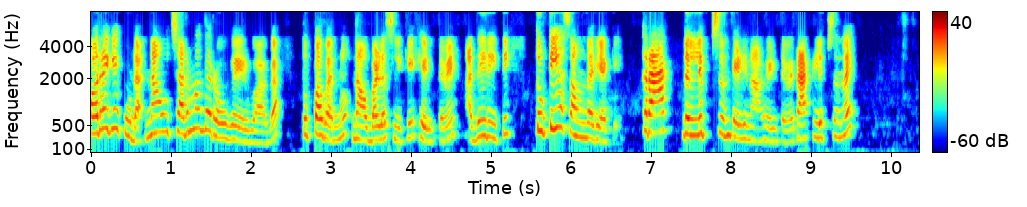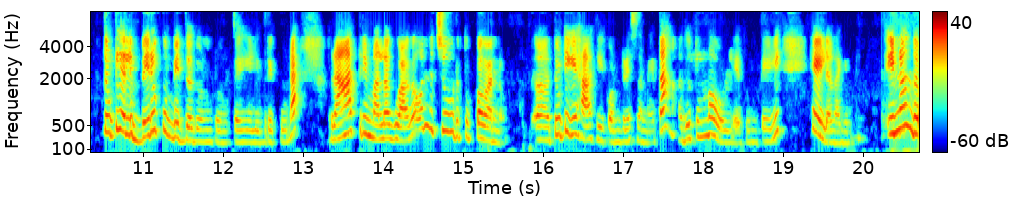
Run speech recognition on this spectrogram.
ಹೊರಗೆ ಕೂಡ ನಾವು ಚರ್ಮದ ರೋಗ ಇರುವಾಗ ತುಪ್ಪವನ್ನು ನಾವು ಬಳಸಲಿಕ್ಕೆ ಹೇಳ್ತೇವೆ. ಅದೇ ರೀತಿ ತುಟಿಯ ಸೌಂದರ್ಯಕ್ಕೆ ಕ್ರ್ಯಾಕ್ ದ ಲಿಪ್ಸ್ ಅಂತ ಹೇಳಿ ನಾವು ಹೇಳ್ತೇವೆ. ಕ್ರ್ಯಾಕ್ ಲಿಪ್ಸ್ ಅಂದ್ರೆ ತುಟಿಯಲ್ಲಿ ಬೆರುಕು ಬಿದ್ದದುಂಟು ಅಂತ ಹೇಳಿದ್ರೆ ಕೂಡ ರಾತ್ರಿ ಮಲಗುವಾಗ ಒಂದು ಚೂರು ತುಪ್ಪವನ್ನು ತುಟಿಗೆ ಹಾಕಿಕೊಂಡ್ರೆ ಸಮೇತ ಅದು ತುಂಬಾ ಒಳ್ಳೆಯದು ಅಂತೇಳಿ ಹೇಳಲಾಗಿದೆ. ಇನ್ನೊಂದು,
